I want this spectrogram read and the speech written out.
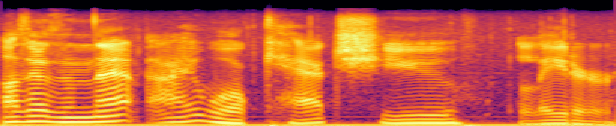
Other than that, I will catch you later.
